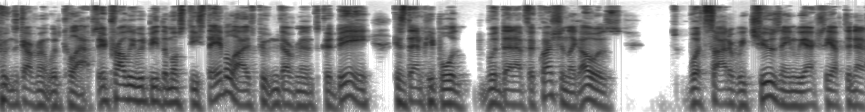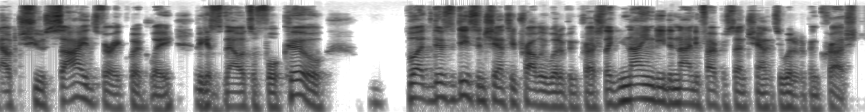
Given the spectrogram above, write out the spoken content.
Putin's government would collapse. It probably would be the most destabilized Putin government could be, because then people would would then have to question, like, oh, is what side are we choosing? We actually have to now choose sides very quickly because now it's a full coup. But there's a decent chance he probably would have been crushed, like 90 to 95% chance he would have been crushed.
